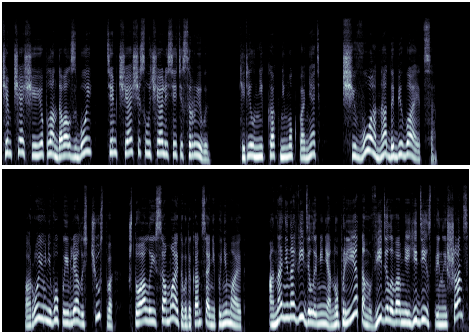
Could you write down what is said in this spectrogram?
Чем чаще ее план давал сбой, тем чаще случались эти срывы. Кирилл никак не мог понять, чего она добивается. Порой у него появлялось чувство, что Алла и сама этого до конца не понимает. Она ненавидела меня, но при этом видела во мне единственный шанс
